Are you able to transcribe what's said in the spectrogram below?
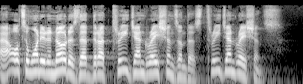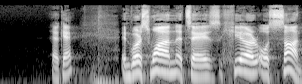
I also want you to notice that there are three generations in this. Three generations. Okay? In verse 1, it says, Hear, O son.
